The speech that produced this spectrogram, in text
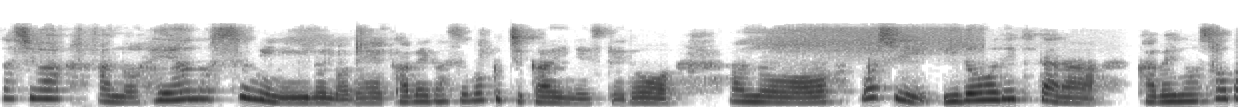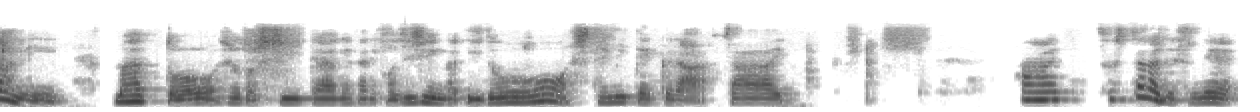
私は、あの、部屋の隅にいるので、壁がすごく近いんですけど、あの、もし移動できたら、壁のそばにマットをちょっと敷いてあげたり、ご自身が移動をしてみてください。はい。そしたらですね、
